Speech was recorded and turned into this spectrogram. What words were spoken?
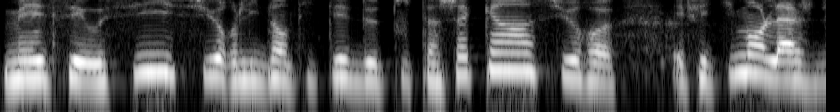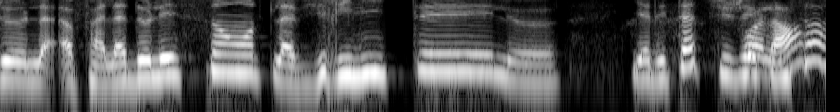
mais c'est aussi sur l'identité de tout un chacun, sur euh, effectivement l'âge de, la, enfin l'adolescente, la virilité, le... il y a des tas de sujets comme ça.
